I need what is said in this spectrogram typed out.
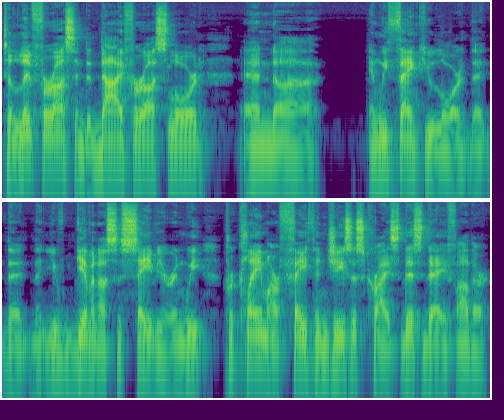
to live for us and to die for us, Lord, and uh, and we thank you, Lord, that, that, that you've given us a Savior, and we proclaim our faith in Jesus Christ this day, Father,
